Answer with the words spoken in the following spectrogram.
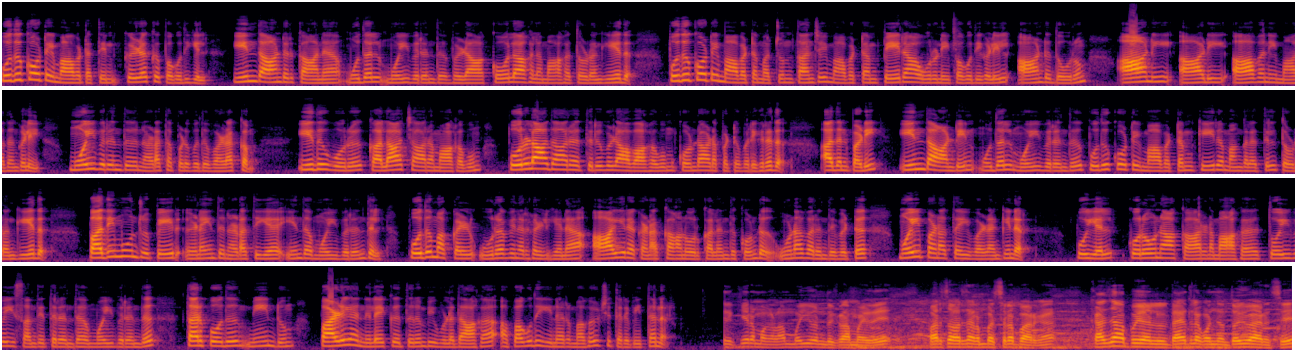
புதுக்கோட்டை மாவட்டத்தின் கிழக்கு பகுதியில் இந்த ஆண்டிற்கான முதல் மொய் விருந்து விழா கோலாகலமாக தொடங்கியது. புதுக்கோட்டை மாவட்டம் மற்றும் தஞ்சை மாவட்டம் பேராவூரணி பகுதிகளில் ஆண்டுதோறும் ஆணி ஆடி ஆவணி மாதங்களில் மொய் விருந்து நடத்தப்படுவது வழக்கம். இது ஒரு கலாச்சாரமாகவும் பொருளாதார திருவிழாவாகவும் கொண்டாடப்பட்டு வருகிறது. அதன்படி இந்த ஆண்டின் முதல் மொய் விருந்து புதுக்கோட்டை மாவட்டம் கீரமங்கலத்தில் தொடங்கியது. பதிமூன்று பேர் இணைந்து நடத்திய இந்த மொய் விருந்தில் பொதுமக்கள் உறவினர்கள் என ஆயிரக்கணக்கானோர் கலந்து கொண்டு உணவருந்துவிட்டு மொய் பணத்தை வழங்கினர். புயல் கொரோனா காரணமாக தொய்வை சந்தித்திருந்த மொய் விருந்து தற்போது மீண்டும் பழைய நிலைக்கு திரும்பியுள்ளதாக அப்பகுதியினர் மகிழ்ச்சி தெரிவித்தனர். இது கீரமங்கலம் மொய் விருந்து கிராமம் இது. வருஷம் வருஷம் ரொம்ப சிறப்பாக இருக்கும். கஜா புயல் டயத்தில் கொஞ்சம் தொய்வாக இருந்துச்சு.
